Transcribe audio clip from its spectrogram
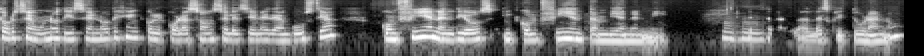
14.1 dice, no dejen que el corazón se les llene de angustia, confíen en Dios y confíen también en mí. es la, escritura, ¿no?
